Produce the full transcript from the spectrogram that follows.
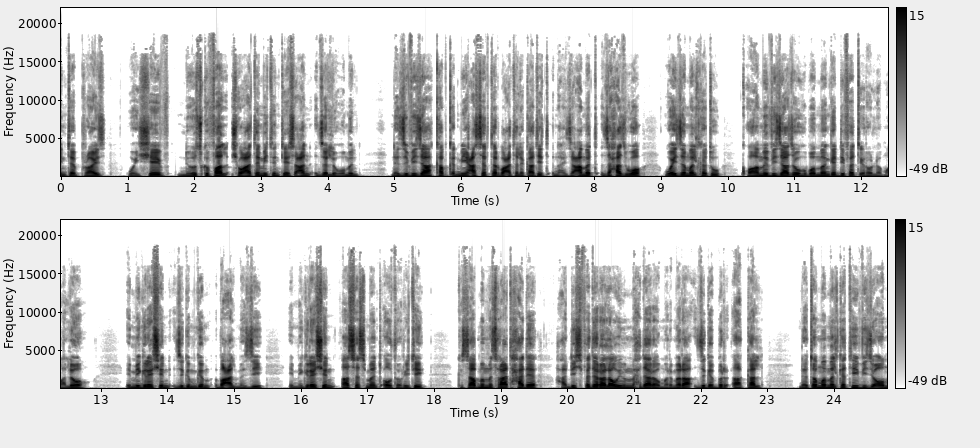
Enterprise ወይ ሼቭ ንኡስ ክፋል 790ን ዘለዎምን ነዚ ቪዛ ካብ ቅድሚ 14 ለካቲት ናይዚ ዓመት ዝሓዝዎ ወይ ዘመልከቱ ቀዋሚ ቪዛ ዘውህቦም መንገዲ ፈጢሮሎም ኣሎ። ኢሚግሬሽን ዝግምግም በዓል መዚ፣ Immigration Assessment Authority፣ ክሳብ ምምስራት ሓደ ሓድሽ ፈደራላዊ ምምሕዳራዊ መርመራ ዝገብር ኣካል ነቶም መመልከቲ ቪዛኦም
